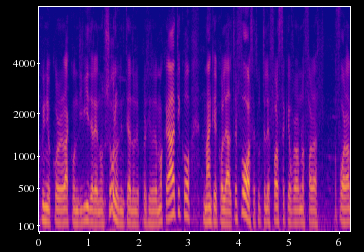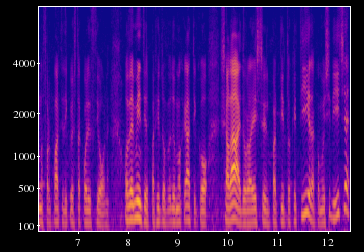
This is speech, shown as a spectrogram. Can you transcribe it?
quindi occorrerà condividere non solo all'interno del Partito Democratico ma anche con le altre forze, tutte le forze che vorranno far, vorranno far parte di questa coalizione. Ovviamente il Partito Democratico sarà e dovrà essere il partito che tira, come si dice,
